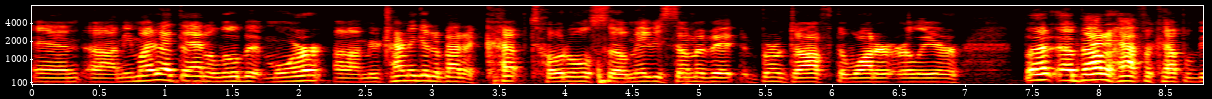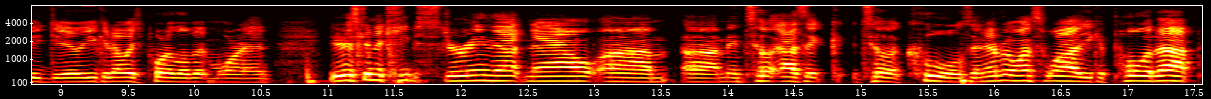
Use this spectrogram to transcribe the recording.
and um, you might have to add a little bit more. Um, you're trying to get about a cup total, so maybe some of it burnt off the water earlier but about a half a cup will be due. You could always pour a little bit more in. You're just going to keep stirring that now um, um, until as it until it cools, and every once in a while you can pull it up,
